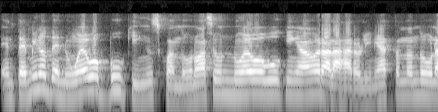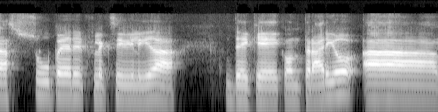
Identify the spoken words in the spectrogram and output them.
en términos de nuevos bookings, cuando uno hace un nuevo booking ahora, las aerolíneas están dando una súper flexibilidad de que contrario a,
